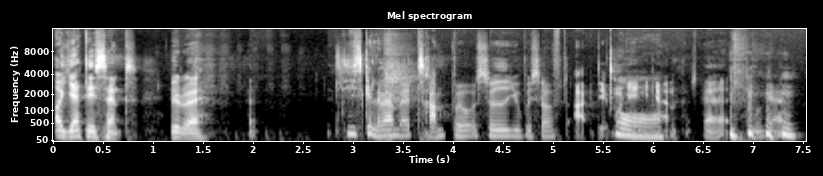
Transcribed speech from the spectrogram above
Og ja, det er sandt. Ved du hvad? De skal lade være med at trampe på søde Ubisoft. Ej, det må oh. de egentlig gerne. Ja, de må gerne.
